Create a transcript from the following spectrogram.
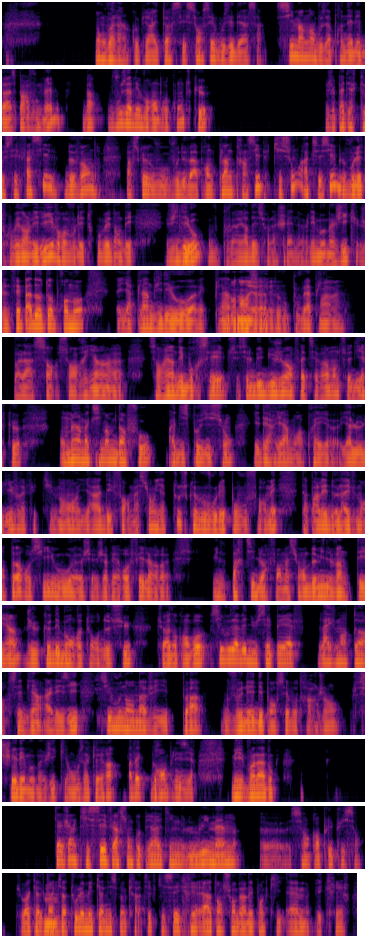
Donc voilà, un copywriter, c'est censé vous aider à ça. Si maintenant vous apprenez les bases par vous-même, ben, vous allez vous rendre compte que je ne vais pas dire que c'est facile de vendre parce que vous, vous, devez apprendre plein de principes qui sont accessibles. Vous les trouvez dans les livres, vous les trouvez dans des vidéos. Vous pouvez regarder sur la chaîne euh, Les mots magiques. Je ne fais pas d'auto-promo. Il y a plein de vidéos avec plein de conseils que vous pouvez appliquer. Voilà, sans, sans rien, euh, sans rien débourser. C'est le but du jeu, en fait. C'est vraiment de se dire que on met un maximum d'infos à disposition. Et derrière, bon, après, il y a le livre, effectivement, il y a des formations, il y a tout ce que vous voulez pour vous former. Tu as parlé de Live Mentor aussi, où euh, j'avais refait leur, une partie de leur formation en 2021. J'ai eu que des bons retours dessus. Tu vois, donc en gros, si vous avez du CPF, Live Mentor, c'est bien, allez-y. Si vous n'en avez pas, venez dépenser votre argent chez les mots magiques et on vous accueillera avec grand plaisir. Mais voilà, donc quelqu'un qui sait faire son copywriting lui-même, euh, c'est encore plus puissant. Tu vois, quelqu'un mmh. qui a tous les mécanismes créatifs, qui sait écrire, et attention, dernier point, qui aime écrire.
